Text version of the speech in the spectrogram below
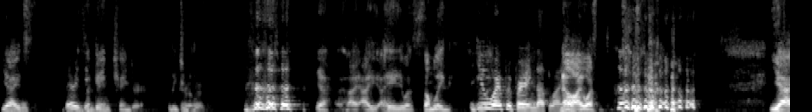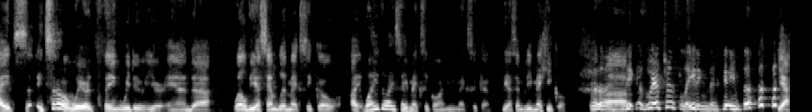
Yeah it's, it's very it's a game changer literally. Mm-hmm. yeah I, I i was stumbling you that. were preparing that line. No i wasn't. Yeah, it's it's a weird thing we do here, and uh, well, the Assembly Mexico. I, why do I say Mexico? I'm Mexican. The Assembly Mexico. Uh, because we're translating the name. yeah,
